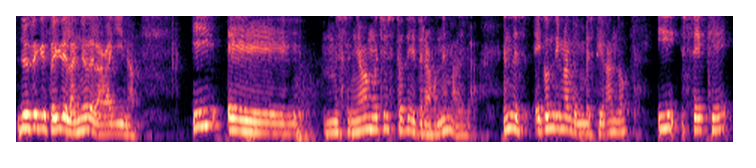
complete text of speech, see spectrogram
yo sé que soy del año de la gallina. Y eh, me extrañaba mucho esto de dragón de madera. Entonces, he continuado investigando y sé que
